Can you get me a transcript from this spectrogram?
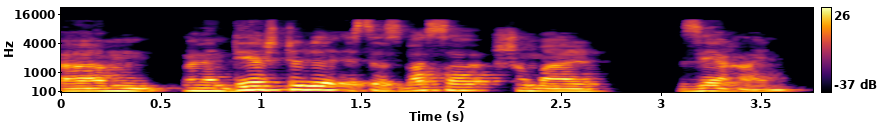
Ähm, und an der Stelle ist das Wasser schon mal sehr rein.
